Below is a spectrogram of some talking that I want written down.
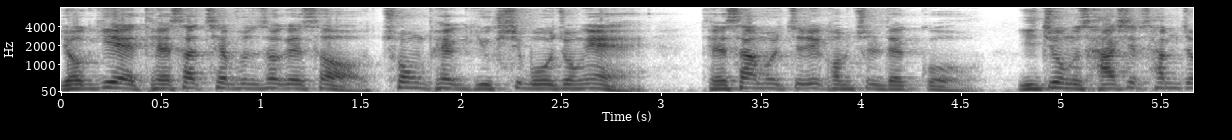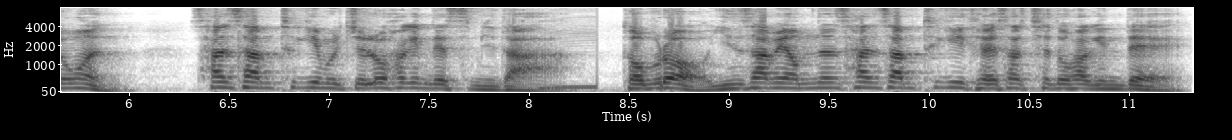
여기에 대사체 분석에서 총 165종의 대사물질이 검출됐고 이 중 43종은 산삼 특이 물질로 확인됐습니다. 더불어 인삼에 없는 산삼 특이 대사체도 확인돼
